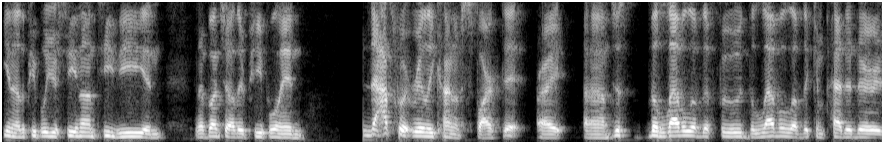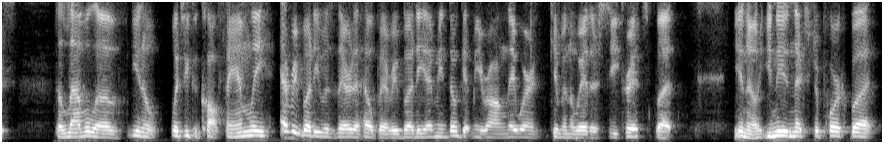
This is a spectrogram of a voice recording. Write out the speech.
you know, the people you're seeing on TV and and a bunch of other people and that's what really kind of sparked it, right? Um, just the level of the food, the level of the competitors, the level of, you know, what you could call family. Everybody was there to help everybody. I mean, don't get me wrong, they weren't giving away their secrets, but you know, you need an extra pork butt,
